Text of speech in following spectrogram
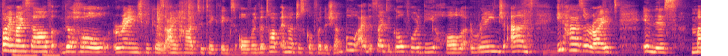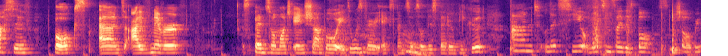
buy myself the whole range because I had to take things over the top and not just go for the shampoo. I decided to go for the whole range and it has arrived in this massive box and I've never spent so much in shampoo. It was very expensive, so this better be good. And let's see what's inside this box, shall we?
